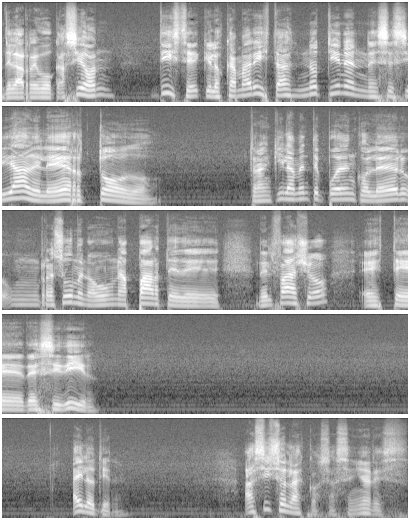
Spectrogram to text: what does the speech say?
de la revocación, dice que los camaristas no tienen necesidad de leer todo. Tranquilamente pueden leer un resumen o una parte de, del fallo, este, decidir. Ahí lo tienen. Así son las cosas, señores.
